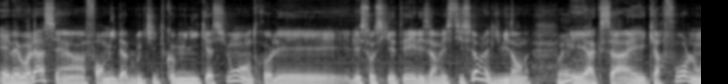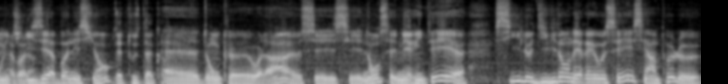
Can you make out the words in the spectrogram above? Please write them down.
Et ben voilà, c'est un formidable outil de communication entre les, les sociétés et les investisseurs, la dividende. Oui. Et AXA et Carrefour l'ont ah, utilisé voilà. à bon escient. Vous êtes tous d'accord. Euh, donc euh, voilà, c'est non, c'est mérité. Si le dividende est rehaussé, c'est un peu le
